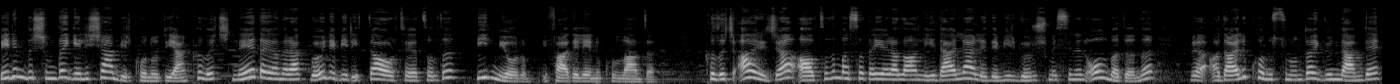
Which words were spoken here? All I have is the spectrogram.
Benim dışımda gelişen bir konu diyen Kılıç, neye dayanarak böyle bir iddia ortaya atıldı bilmiyorum ifadelerini kullandı. Kılıç ayrıca altılı masada yer alan liderlerle de bir görüşmesinin olmadığını ve adaylık konusunun da gündemde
